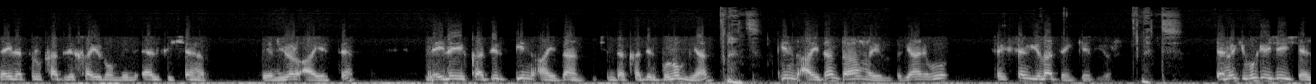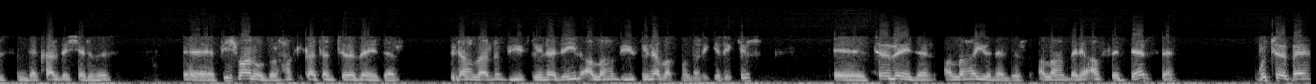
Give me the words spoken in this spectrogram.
Leyletul Kadri hayrun min elfi şehr deniyor ayette. Leyle-i Kadir bin aydan içinde Kadir bulunmayan Evet. bin aydan daha hayırlıdır. Yani bu 80 yıla denk geliyor. Evet. Demek ki bu gece içerisinde kardeşlerimiz e, pişman olur. Hakikaten tövbe eder. Günahlarının büyüklüğüne değil Allah'ın büyüklüğüne bakmaları gerekir. E, tövbe eder. Allah'a yönelir. Allah'ım beni affet derse bu tövbe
